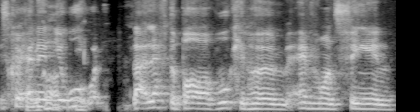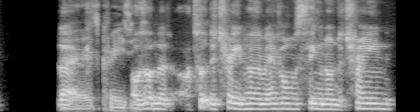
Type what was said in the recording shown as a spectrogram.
It's crazy. And then you walk like left the bar, walking home, everyone's singing. yeah, Like it's crazy. I was on the I took the train home, everyone was singing on the train.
